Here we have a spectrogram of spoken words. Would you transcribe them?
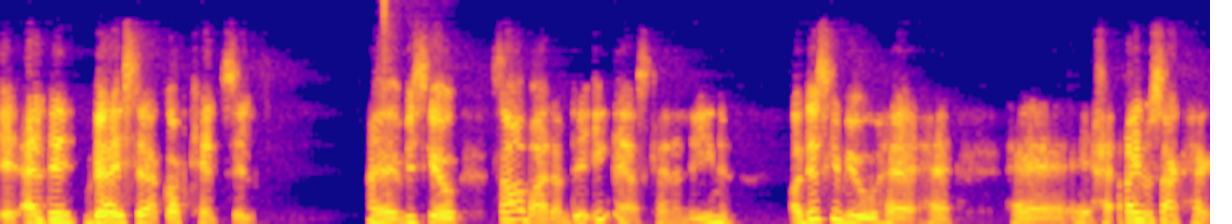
alt det hver især godt kan selv. Øh, vi skal jo samarbejde om det, ingen af os kan alene. Og det skal vi jo have, have, have, have rent sagt have,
